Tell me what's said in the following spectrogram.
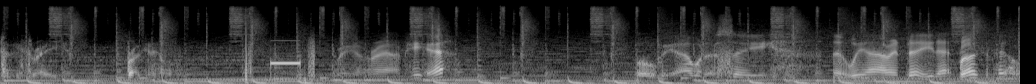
23. Broken Hill. Bring it around here. We'll be able to see that we are indeed at Broken Hill.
